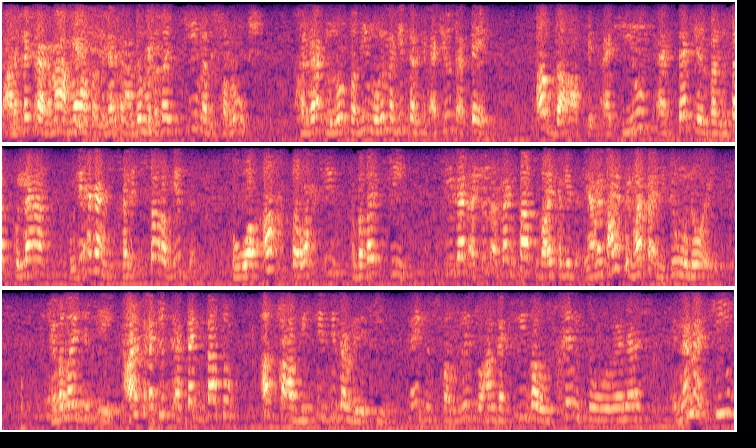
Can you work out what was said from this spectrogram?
على فكرة يا جماعة معظم الناس اللي عندهم hepatitis C ما بيصفروش. خلي بالك من النقطة دي مهمة جدا في ال acute attack اضعف في ال acute attack للفيروسات كلها ودي حاجة هتخليك تستغرب جدا. هو أخطر واحد فيه hepatitis C C ده ال acute attack بتاعته ضعيفة جدا. يعني أنت عارف الهفا اللي اللي هو إيه؟ hepatitis A عارف ال acute attack بتاعته أصعب بكتير جدا من ال C تلاقيك اصفريت وعندك fever وسخنت و... إنما ال C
